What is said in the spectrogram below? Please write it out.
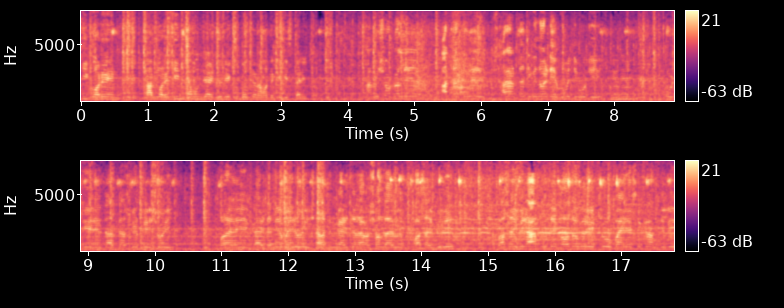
কি করেন? তারপরে দিন কেমন যায় যদি একটু বলতেন আমাদেরকে বিস্তারিত। আমি সকালে আটটা থেকে সাড়ে আটটা থেকে নয়টায় ঘুমে থেকে উঠি। উঠে দাঁত দাঁত ফ্রেশ হই। গাড়িটা নিয়ে বের হই সারাদিন গাড়ি চালাই আবার সন্ধ্যায় বাসায় ফিরি। বাসায় ফিরে আসলে দিয়ে খাওয়া দাওয়া করে একটু বাইরে এসে ক্রাম দিলি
